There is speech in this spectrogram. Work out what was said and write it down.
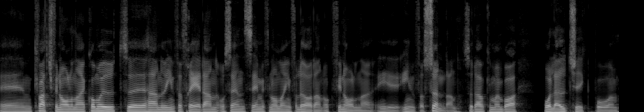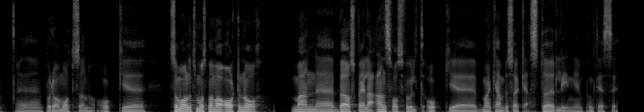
eh, kvartsfinalerna kommer ut eh, här nu inför fredagen och sen semifinalerna inför lördagen och finalerna inför söndagen. Så där kan man bara hålla utkik på, eh, på de oddsen. Och eh, som vanligt så måste man vara 18 år. Man eh, bör spela ansvarsfullt och eh, man kan besöka stödlinjen.se.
